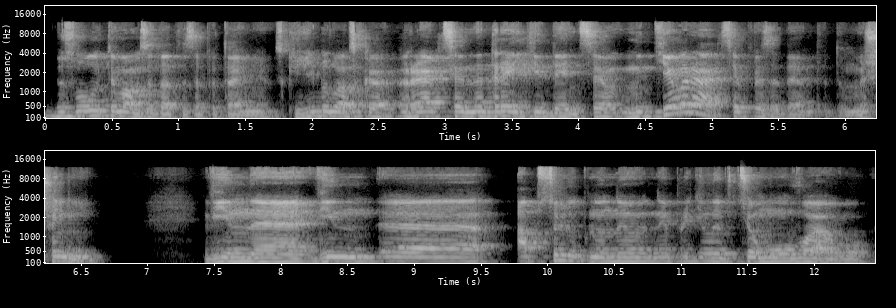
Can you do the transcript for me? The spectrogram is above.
Дозволите вам задати запитання. Скажіть, будь ласка, реакція на третій день це миттєва реакція президента? Думаю, що ні. Він, е, він е, абсолютно не, не приділив цьому увагу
